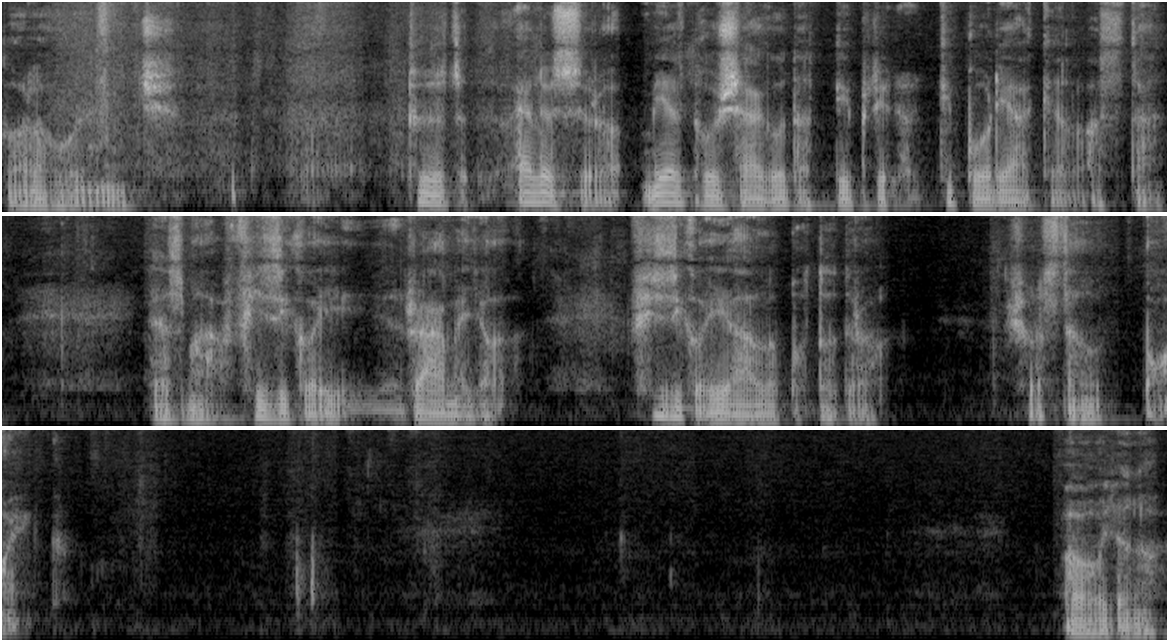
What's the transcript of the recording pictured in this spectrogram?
valahol nincs. Tudod, először a méltóságodat tiporják el, aztán ez már fizikai, rámegy a fizikai állapotodra, és aztán boink. Ahogyan a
